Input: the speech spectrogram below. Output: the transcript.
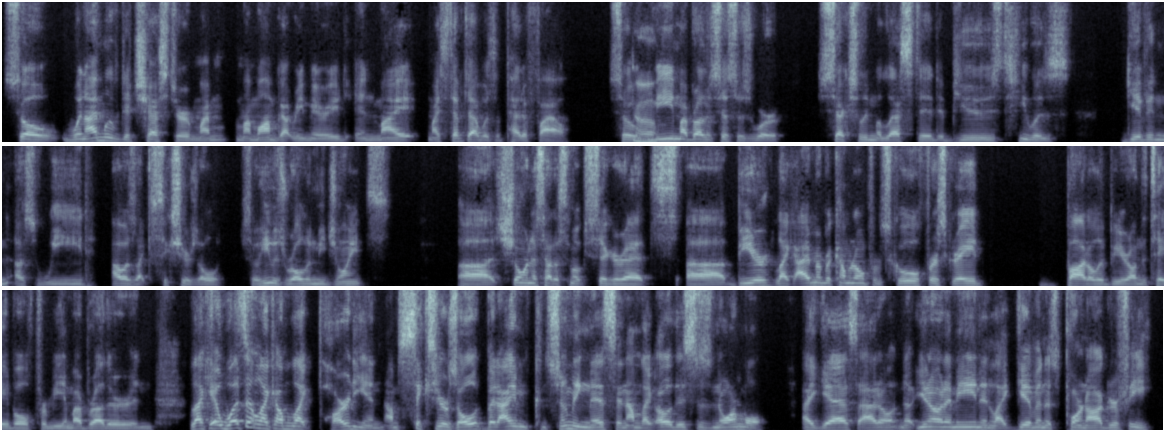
so when I moved to Chester, my my mom got remarried, and my my stepdad was a pedophile. So Oh. me, my brother and sisters were sexually molested, abused. He was giving us weed. I was like six years old, so he was rolling me joints, uh, showing us how to smoke cigarettes, uh, beer. Like I remember coming home from school, first grade bottle of beer on the table for me and my brother. And like it wasn't like I'm like partying. I'm 6 years old but I'm consuming this and I'm like oh this is normal I guess. I don't know. You know what I mean? And like giving us pornography.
